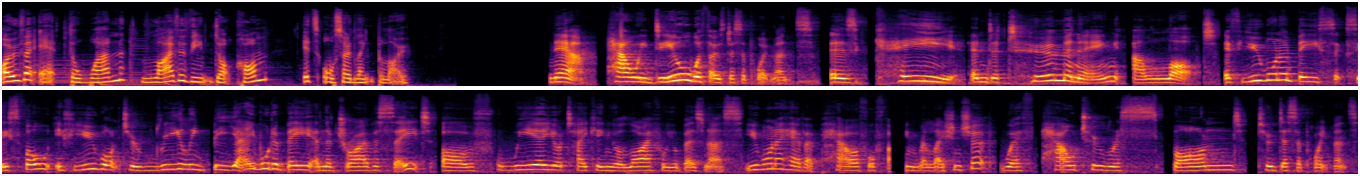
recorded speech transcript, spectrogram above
over at theoneliveevent.com. It's also linked below. Now, how we deal with those disappointments is key in determining a lot. If you want to be successful, if you want to really be able to be in the driver's seat of where you're taking your life or your business, you want to have a powerful fucking relationship with how to respond to disappointments.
